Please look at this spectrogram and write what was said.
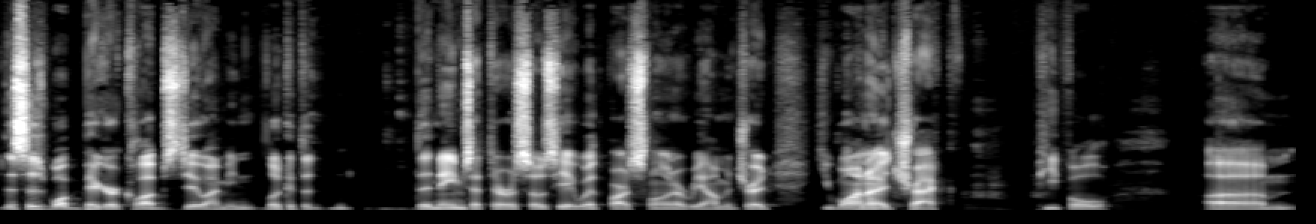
this is what bigger clubs do. I mean, look at the the names that they're associated with Barcelona, Real Madrid. You want to attract people um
